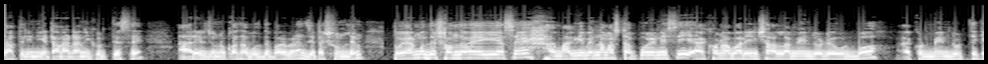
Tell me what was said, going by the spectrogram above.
যাত্রী নিয়ে টানাটানি করতেছে, আর এর জন্য কথা বলতে পারবে না, যেটা শুনলেন। তো এর মধ্যে সন্ধ্যা হয়ে গিয়েছে, মাগরিবের নামাজটা পড়ে নিছি, এখন আবার ইনশাআল্লাহ মেইন রোডে উঠবো। এখন মেইন রোড থেকে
